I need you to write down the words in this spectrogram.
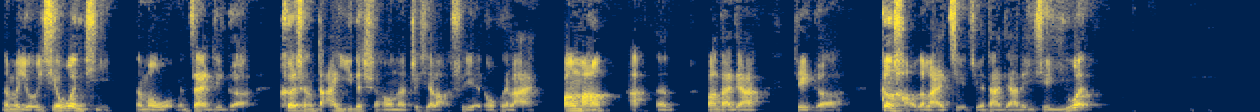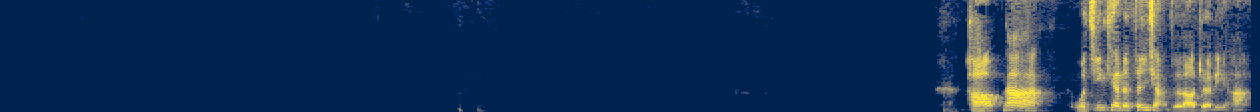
那么有一些问题，那么我们在这个课程答疑的时候呢，这些老师也都会来帮忙啊，嗯，帮大家这个更好的来解决大家的一些疑问。好，那我今天的分享就到这里哈，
